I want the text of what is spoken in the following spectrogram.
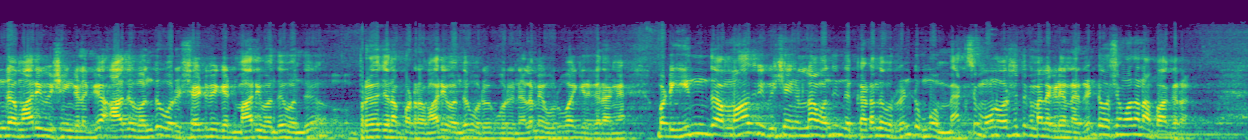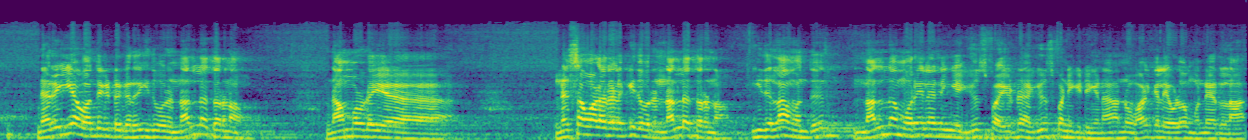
இந்த மாதிரி விஷயங்களுக்கு அது வந்து ஒரு சர்டிஃபிகேட் மாதிரி வந்து வந்து பிரயோஜனப்படுற மாதிரி வந்து ஒரு ஒரு நிலைமை உருவாக்கி இருக்கிறாங்க. பட் இந்த மாதிரி விஷயங்கள்லாம் வந்து இந்த கடந்த ஒரு ரெண்டு மூ மேக்ஸிமம் மூணு வருஷத்துக்கு மேலே கிடையாது. ரெண்டு வருஷமாக தான் நான் பார்க்குறேன். நிறைய வந்துக்கிட்டு இருக்கிறது. இது ஒரு நல்ல தருணம். நம்மளுடைய நெசவாளர்களுக்கு இது ஒரு நல்ல தருணம். இதெல்லாம் வந்து நல்ல முறையில் நீங்கள் யூஸ் பண்ணி யூஸ் பண்ணிக்கிட்டீங்கன்னா இன்னும் வாழ்க்கையில் எவ்வளோ முன்னேறலாம்.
